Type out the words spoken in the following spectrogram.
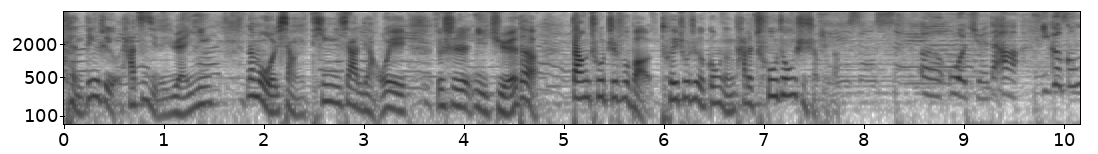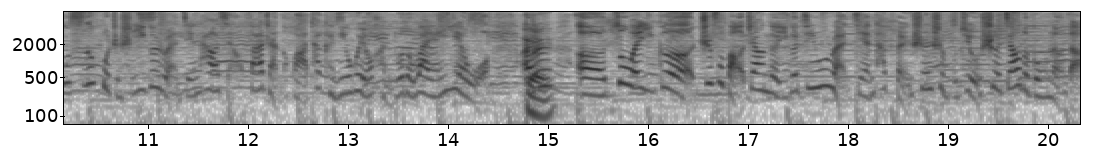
肯定是有它自己的原因。那么我想听一下两位，就是你觉得当初支付宝推出这个功能，它的初衷是什么呢？我觉得啊，一个公司或者是一个软件，它要想要发展的话，它肯定会有很多的外延业务。而呃，作为一个支付宝这样的一个金融软件，它本身是不具有社交的功能的。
